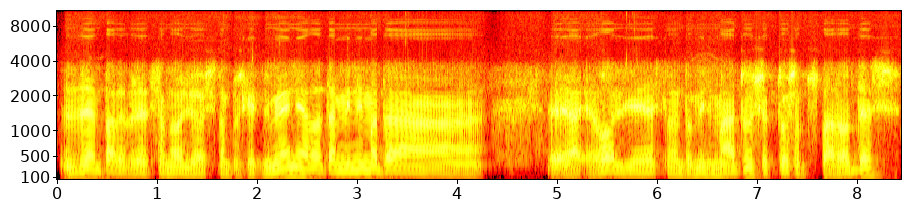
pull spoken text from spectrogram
δεν παρευρέθησαν όλοι όσοι ήταν προσκεκλημένοι, αλλά τα μηνύματα ε, όλοι έστειλαν το μήνυμά τους, εκτός από τους παρόντες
